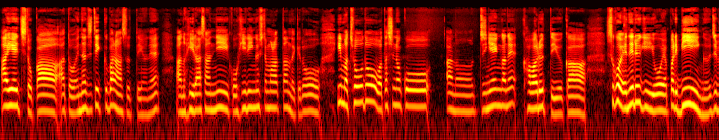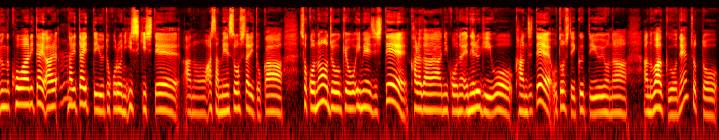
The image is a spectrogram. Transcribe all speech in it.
IH とか、あとエナジティックバランスっていうね、あのヒーラーさんにこうヒーリングしてもらったんだけど、今ちょうど私のこう、あの、次元がね、変わるっていうか、すごいエネルギーをやっぱりビーイング、自分がこうありたい、あなりたいっていうところに意識して、あの、朝瞑想したりとか、そこの状況をイメージして、体にこうね、エネルギーを感じて落としていくっていうような、あの、ワークをね、ちょっと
